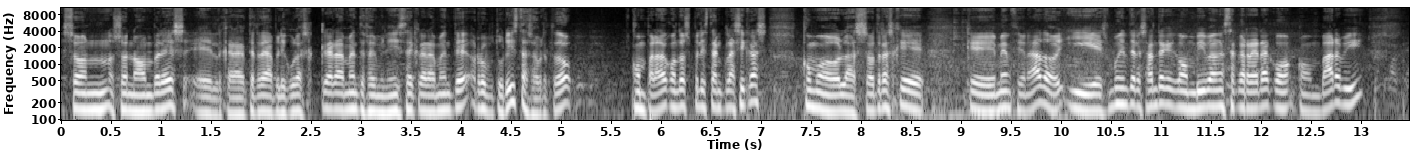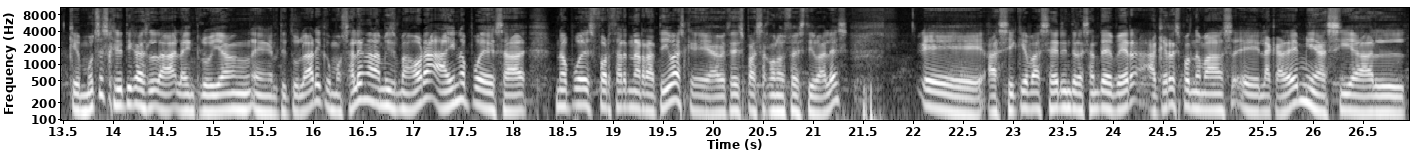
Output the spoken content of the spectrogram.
son, son hombres, el carácter de la película es claramente feminista y claramente rupturista, sobre todo comparado con dos pelis tan clásicas como las otras que, que he mencionado. Y es muy interesante que convivan esta carrera con, con Barbie, que muchas críticas la, la, incluían en el titular y como salen a la misma hora, ahí no puedes, no puedes forzar narrativas, que a veces pasa con los festivales. Eh, así que va a ser interesante ver a qué responde más eh, la academia, si al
